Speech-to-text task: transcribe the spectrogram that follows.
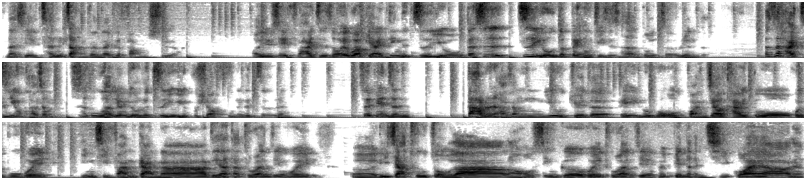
那些成长的那个方式啊，啊有些孩子说，哎，我要给他一定的自由，但是自由的背后其实是很多责任的。但是孩子又好像似乎好像有了自由，又不需要负那个责任，所以变成大人好像又觉得，哎，如果我管教太多，会不会引起反感啊？等下他突然间会呃离家出走啦，然后性格会突然间会变得很奇怪啊？那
